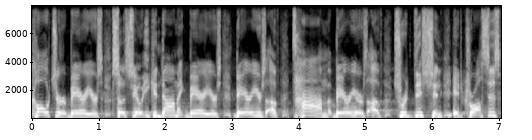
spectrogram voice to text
culture barriers, socioeconomic barriers, barriers of time, barriers of tradition. It crosses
